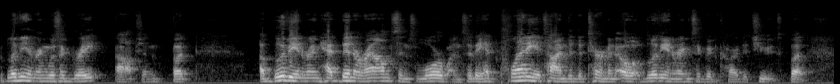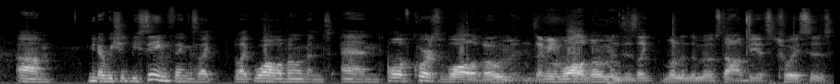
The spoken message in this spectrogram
Oblivion Ring was a great option, but Oblivion Ring had been around since Lorwyn, so they had plenty of time to determine. Oh, Oblivion Ring's a good card to choose. But um, you know, we should be seeing things like like Wall of Omens and Well, of course, Wall of Omens. I mean, Wall of Omens is like one of the most obvious choices.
